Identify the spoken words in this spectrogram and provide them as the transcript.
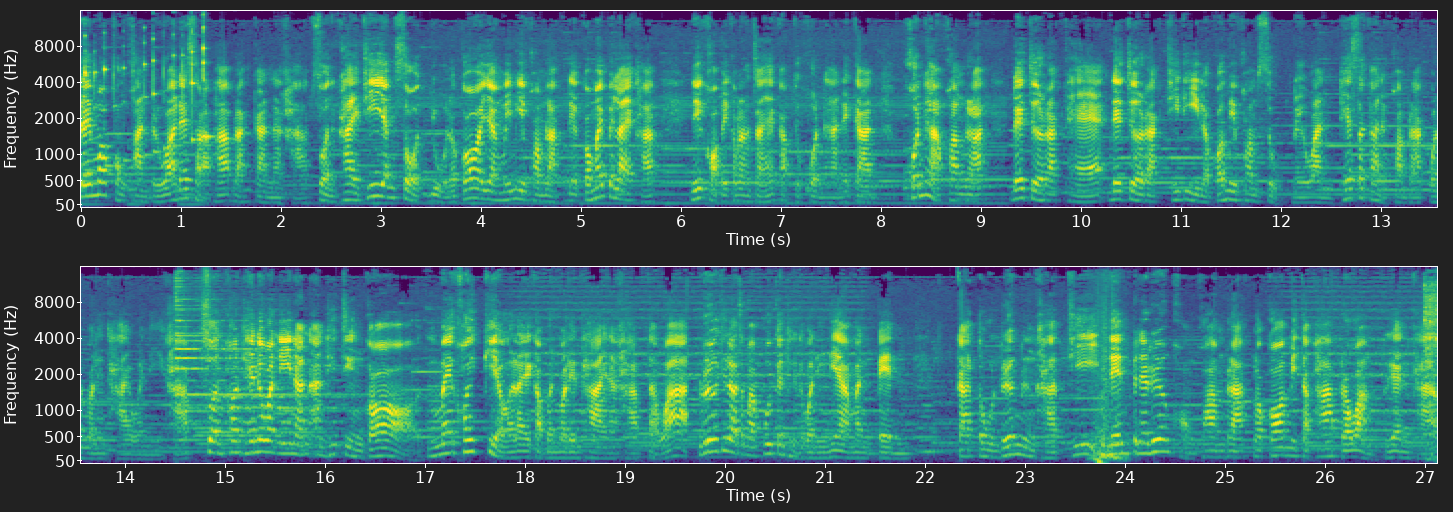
ได้มอบของขวัญหรือว่าได้สารภาพรักกันนะครับส่วนใครที่ยังโสดอยู่แล้วก็ยังไม่มีความรักเนี่ยก็ไม่เป็นไรครับนี่ขอเป็นกำลังใจให้กับทุกคนนะฮะในการค้นหาความรักได้เจอรักแท้ ได้เจอรักที่ดี แล้วก็มีความสุขในวันเทศกาลแห่งความรักวันวาเลนไทน์วันนี้ครับส่วนคอนเทนต์ในวันนี้นั้นอันที่จริงก็ไม่ค่อยเกี่ยวอะไรกับวันวาเลนไทน์นะครับแต่ว่าเรื่องที่เราจะมาพูดกันถึงในวันนี้เนี่ยมันเป็น การ์ตูนเรื่องหนึ่งครับที่เน้นเป็นในเรื่องของความรักแล้วก็มิตรภาพระหว่างเพื่อนครับ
